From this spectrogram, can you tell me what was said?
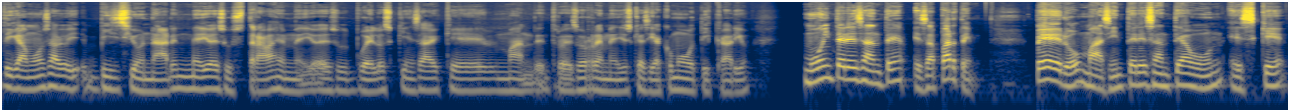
digamos, a visionar en medio de sus trabas, en medio de sus vuelos, quién sabe qué man dentro de esos remedios que hacía como boticario. Muy interesante esa parte. Pero más interesante aún es que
